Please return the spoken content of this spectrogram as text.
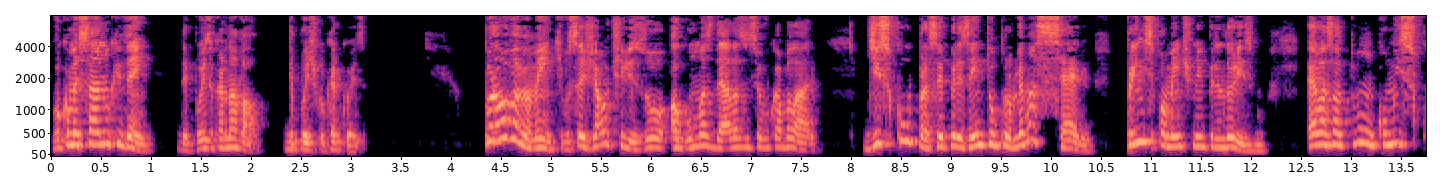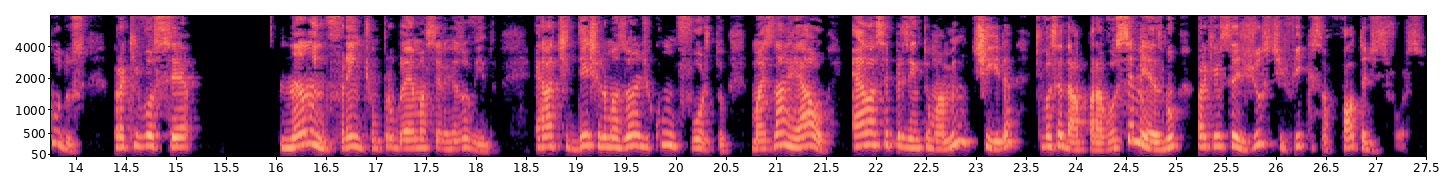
Vou começar ano que vem, depois do carnaval, depois de qualquer coisa. Provavelmente você já utilizou algumas delas em seu vocabulário. Desculpas representam um problema sério, principalmente no empreendedorismo. Elas atuam como escudos para que você não enfrente um problema a ser resolvido. Ela te deixa numa zona de conforto, mas na real, ela representa uma mentira que você dá para você mesmo para que você justifique sua falta de esforço.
